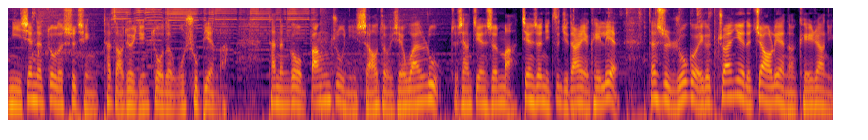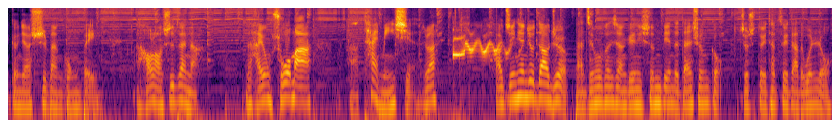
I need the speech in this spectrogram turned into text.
你现在做的事情，他早就已经做的无数遍了。它能够帮助你少走一些弯路。就像健身嘛，健身你自己当然也可以练，但是如果一个专业的教练呢，可以让你更加事半功倍。好老师在哪？那还用说吗？啊，太明显是吧？好，今天就到这，把节目分享给你身边的单身狗，就是对他最大的温柔。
